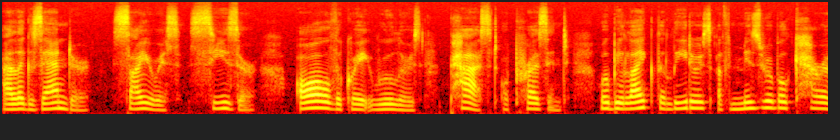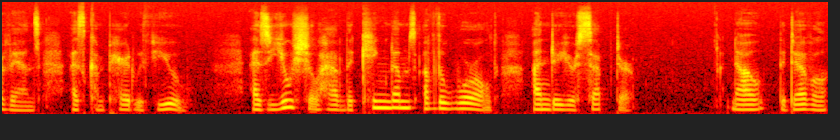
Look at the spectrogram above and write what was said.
Alexander, Cyrus, Caesar, all the great rulers, past or present, will be like the leaders of miserable caravans as compared with you, as you shall have the kingdoms of the world under your scepter. Now the devil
